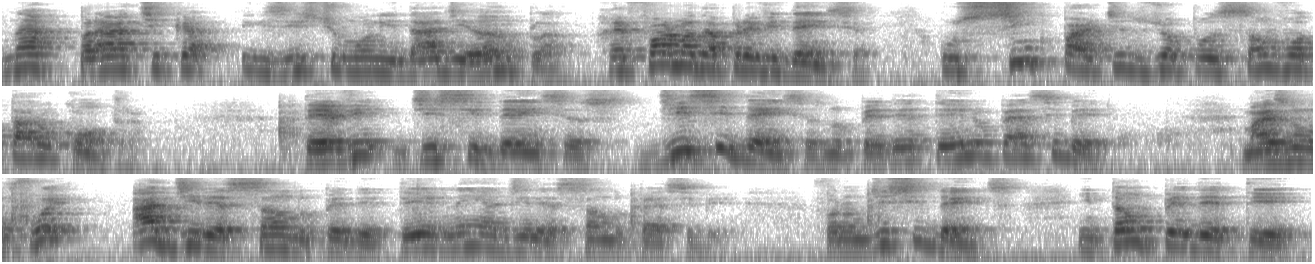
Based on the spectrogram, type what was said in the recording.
Na prática existe uma unidade ampla. Reforma da Previdência. Os cinco partidos de oposição votaram contra. Teve dissidências, dissidências no PDT e no PSB. Mas não foi a direção do PDT nem a direção do PSB. Foram dissidentes. Então o PDT,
